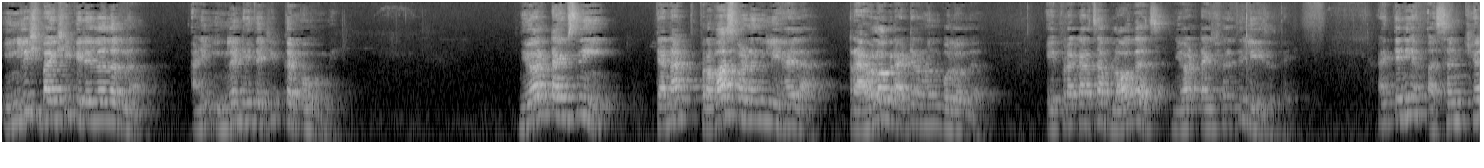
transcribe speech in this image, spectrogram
इंग्लिश बाईशी केलेलं लग्न आणि इंग्लंड ही त्याची कर्मभूमी. न्यूयॉर्क टाइम्सनी त्यांना प्रवास वर्णन लिहायला ट्रॅव्हलॉग रायटर म्हणून बोलवलं. एक प्रकारचा ब्लॉगच न्यूयॉर्क टाइम्समध्ये ते लिहित होते. आणि त्यांनी असंख्य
